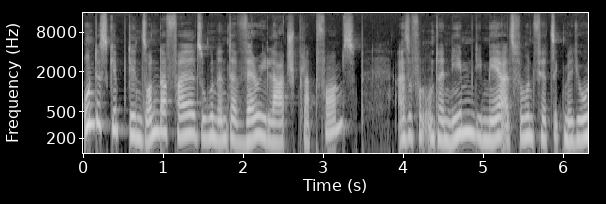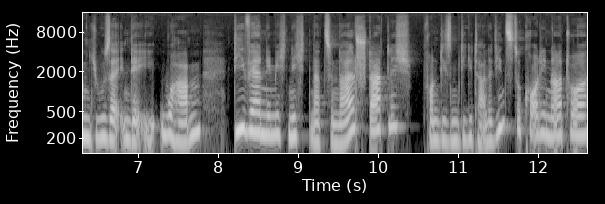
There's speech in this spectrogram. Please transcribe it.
Und es gibt den Sonderfall sogenannter Very Large Platforms, also von Unternehmen, die mehr als 45 Millionen User in der EU haben. Die werden nämlich nicht nationalstaatlich von diesem digitale Dienste-Koordinator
